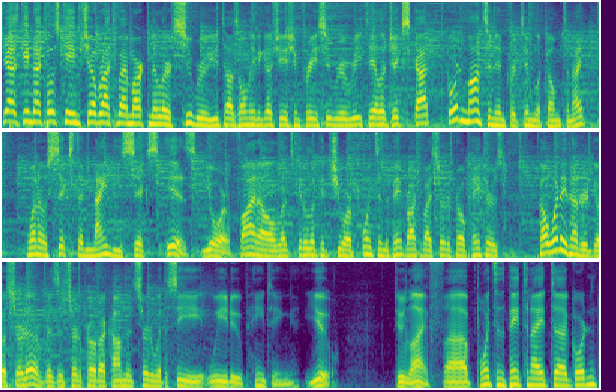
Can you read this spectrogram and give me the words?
Jazz Game Night post game show brought to you by Mark Miller Subaru, Utah's only negotiation free Subaru retailer. Jake Scott, Gordon Monson in for Tim Lacombe tonight. 106 to 96 is your final. Let's get a look at your points in the paint brought to you by CertaPro Painters. Call 1 800 GO CERTA or visit CertaPro.com. That's Certa with a C. We do painting. You do life. Uh, points in the paint tonight, uh, Gordon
